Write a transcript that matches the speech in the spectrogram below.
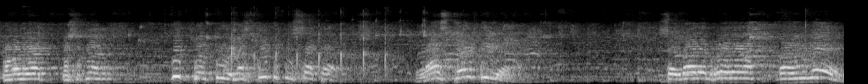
Pangalawa, pasok yan. Good for two. Last 22 seconds. Last 30. Sa ilalim, Roa, nahuli.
